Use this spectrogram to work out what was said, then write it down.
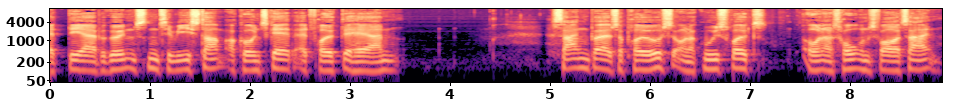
at det er begyndelsen til visdom og kundskab at frygte Herren. Sangen bør altså prøves under Guds frygt under troens foretegn.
